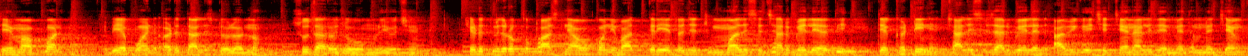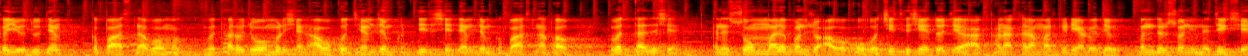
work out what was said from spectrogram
જેમાં પણ બે પોઈન્ટ અડતાલીસ ડોલરનો સુધારો જોવા મળ્યો છે. ખેડૂત મિત્રો, કપાસની આવકોની વાત કરીએ તો જે ચુમ્માલીસ હજાર બેલે હતી તે ઘટીને ચાલીસ હજાર બેલે આવી ગઈ છે. જેના લીધે મેં તમને જેમ કહ્યું હતું તેમ કપાસના ભાવમાં વધારો જોવા મળશે અને આવકો જેમ જેમ ઘટતી જશે તેમ તેમ કપાસના ભાવ વધતા જશે. અને સોમવારે પણ જો આવકો ઓછી થશે તો જે આ ઘણા ખરા માર્કેટ યાર્ડો જે પંદરસોની નજીક છે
